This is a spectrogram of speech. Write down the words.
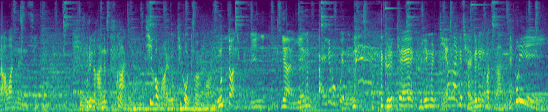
나왔는지 우리가 아는 푸가 아니야. 티거 봐, 이거 티거 어떻게 할 거야? 옷도 안 입고 있어. 얘, 야, 얘는 빨개 벗고 있는데. 그렇게 그림을 뛰어나게 잘 그린 것 같진 않은데? 소리인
